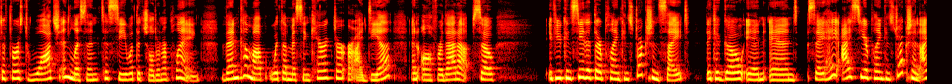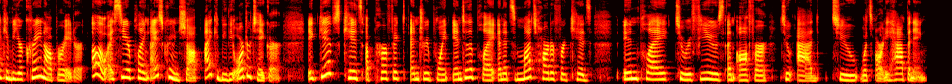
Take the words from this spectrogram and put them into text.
to first watch and listen to see what the children are playing, then come up with a missing character or idea and offer that up. So if you can see that they're playing construction site, they could go in and say, Hey, I see you're playing construction. I can be your crane operator. Oh, I see you're playing ice cream shop. I could be the order taker. It gives kids a perfect entry point into the play, and it's much harder for kids in play to refuse an offer to add to what's already happening.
